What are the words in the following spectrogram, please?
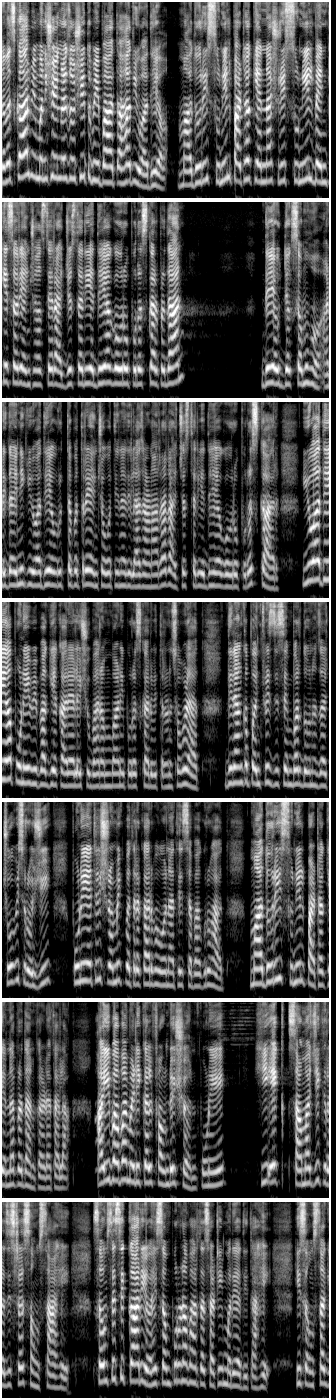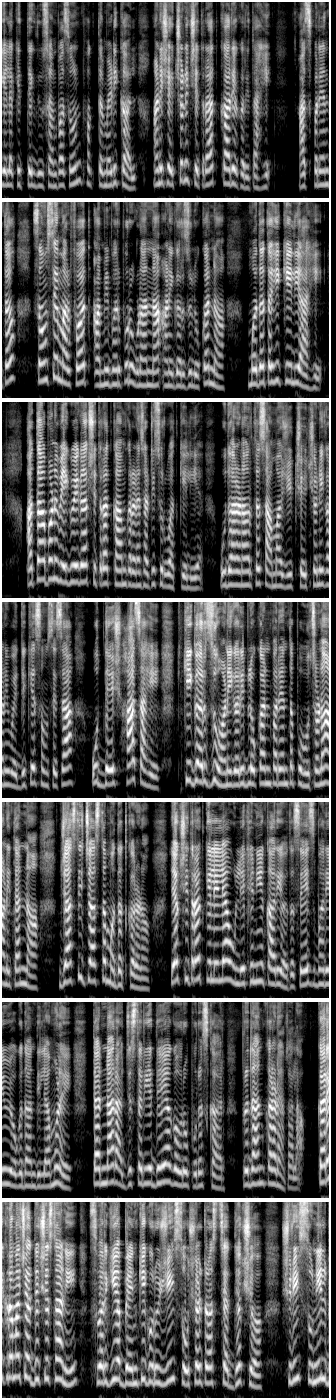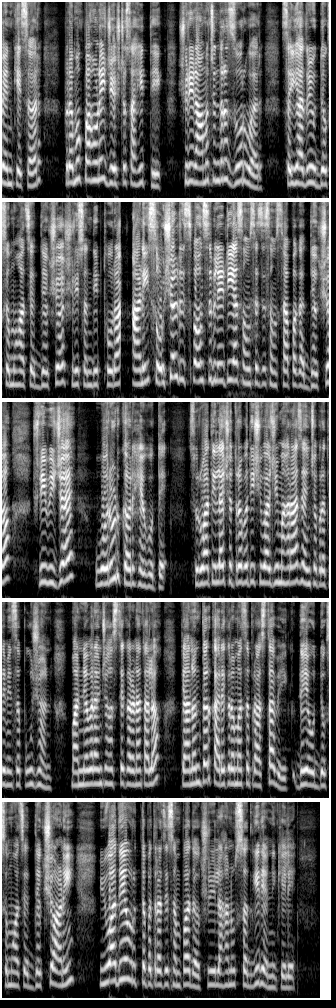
नमस्कार मी मनीषा इंगळे जोशी. तुम्ही पाहत आहात युवा ध्येय. माधुरी सुनील पाठक यांना श्री सुनील बेनकेसर यांच्या हस्ते राज्यस्तरीय ध्येय गौरव पुरस्कार प्रदान. ध्येय उद्योग समूह आणि दैनिक युवा ध्येय वृत्तपत्र यांच्या वतीनं दिला जाणारा राज्यस्तरीय ध्येय गौरव पुरस्कार युवा ध्येय पुणे विभागीय कार्यालय शुभारंभ आणि पुरस्कार वितरण सोहळ्यात दिनांक पंचवीस डिसेंबर दोन हजार चोवीस रोजी पुणे येथील श्रमिक पत्रकार भवनातील सभागृहात माधुरी सुनील पाठक यांना प्रदान करण्यात आला. आईबाबा मेडिकल फाउंडेशन पुणे. ही एक सामाजिक रजिस्टर संस्था आहे. संस्थेचे कार्य हे संपूर्ण भारतासाठी मर्यादित आहे. ही संस्था गेल्या कित्येक दिवसांपासून फक्त मेडिकल आणि शैक्षणिक क्षेत्रात कार्य करीत आहे. आजपर्यंत संस्थेमार्फत आम्ही भरपूर रुग्णांना आणि गरजू लोकांना मदतही केली आहे. आता आपण वेगवेगळ्या क्षेत्रात काम करण्यासाठी सुरुवात केली आहे. उदाहरणार्थ सामाजिक शैक्षणिक आणि वैद्यकीय संस्थेचा उद्देश हाच आहे की गरजू आणि गरीब लोकांपर्यंत पोहोचणं आणि त्यांना जास्तीत जास्त मदत करणं. या क्षेत्रात केलेल्या उल्लेखनीय कार्य तसेच भरीव योगदान दिल्यामुळे त्यांना राज्यस्तरीय ध्येय गौरव पुरस्कार प्रदान करण्यात आला. कार्यक्रमाच्या अध्यक्षस्थानी स्वर्गीय बेनके गुरुजी सोशल ट्रस्टचे अध्यक्ष श्री सुनील बेनके सर प्रमुख पाहुणे ज्येष्ठ साहित्यिक श्री रामचंद्र जोरवर सह्याद्री उद्योग समूहाचे अध्यक्ष श्री संदीप थोरात आणि सोशल रिस्पॉन्सिबिलिटी या संस्थेचे संस्थापक अध्यक्ष श्री विजय वरुडकर हे होते. सुरुवातीला छत्रपती शिवाजी महाराज यांच्या प्रतिमेचं पूजन मान्यवरांच्या हस्ते करण्यात आलं. त्यानंतर कार्यक्रमाचं प्रास्ताविक ध्येय उद्योग समूहाचे अध्यक्ष आणि युवा ध्येय वृत्तपत्राचे संपादक श्री लहानू सदगीर यांनी केले.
